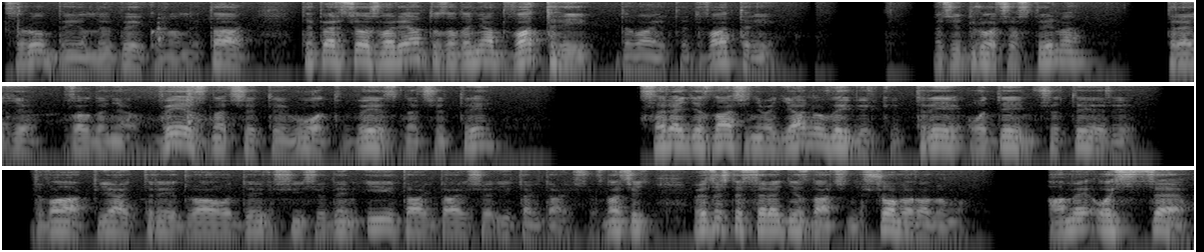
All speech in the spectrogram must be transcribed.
зробили, виконали. Так, тепер з цього ж варіанту завдання 2-3. Давайте, 2-3. Значить, друга частина, третє завдання. Визначити, от, визначити середнє значення медіану вибірки 3, 1, 4, 2, 5, 3, 2, 1, 6, 1 і так далі, і так далі. Значить, визначити середнє значення. Що ми робимо? А ми ось це.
